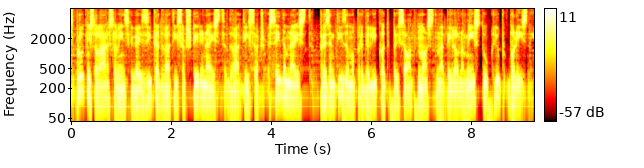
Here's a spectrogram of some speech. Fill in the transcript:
Sprotni slovar slovenskega jezika 2014-2017 prezentizem opredeli kot prisotnost na delovnem mestu kljub bolezni.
